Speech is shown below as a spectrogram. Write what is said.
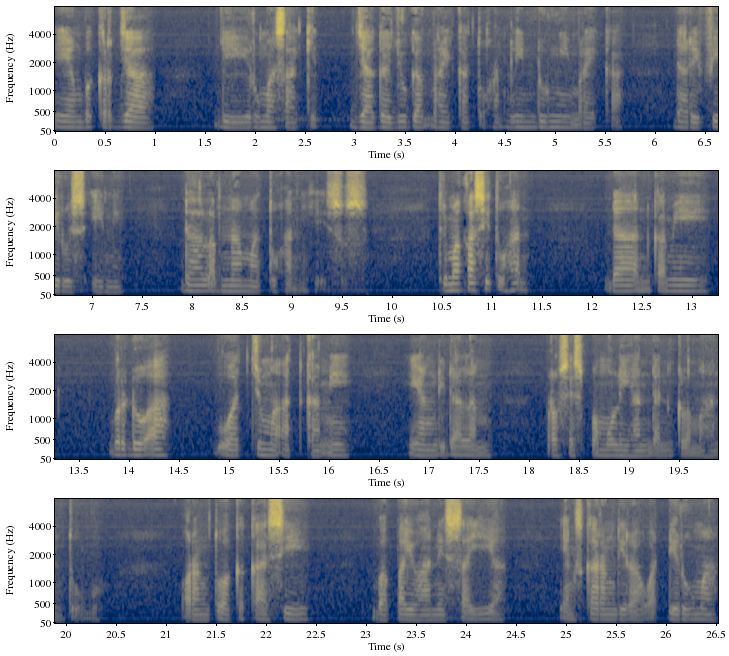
yang bekerja di rumah sakit. Jaga juga mereka Tuhan, lindungi mereka dari virus ini dalam nama Tuhan Yesus. Terima kasih Tuhan dan kami berdoa buat jemaat kami yang di dalam proses pemulihan dan kelemahan tubuh. Orang tua kekasih Bapak Yohanes Saya yang sekarang dirawat di rumah,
